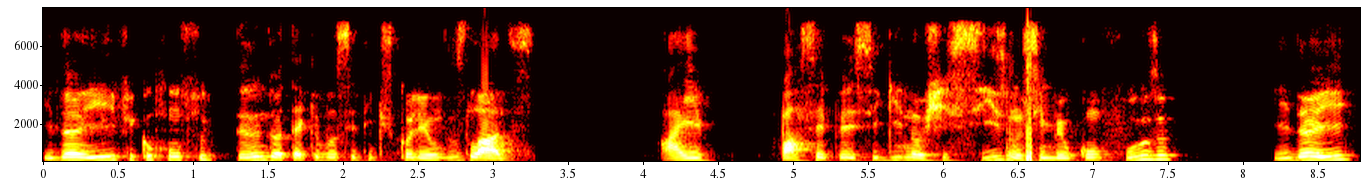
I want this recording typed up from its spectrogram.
e daí ficam conflitando até que você tem que escolher um dos lados. Aí passei por esse gnosticismo, assim, meio confuso, e daí,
